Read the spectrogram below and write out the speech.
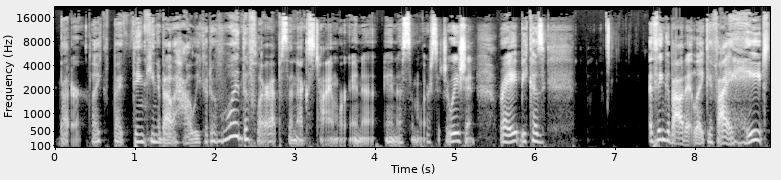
better, like by thinking about how we could avoid the flare ups the next time we're in a in a similar situation, right? Because think about it, like if I hate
